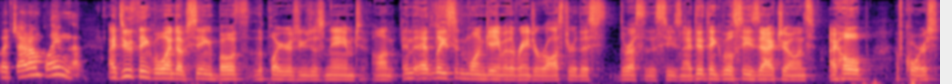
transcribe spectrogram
which I don't blame them. I do think we'll end up seeing both the players you just named on, in, at least in one game of the Ranger roster this the rest of the season. I do think we'll see Zach Jones. I hope of course.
